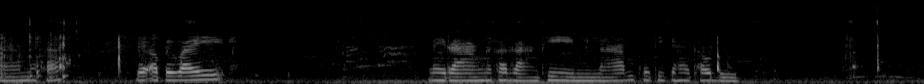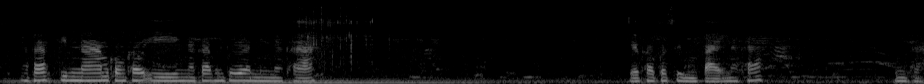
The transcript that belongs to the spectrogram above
น้ำนะคะ เดี๋ยวเอาไปไว้ ในรางนะคะ รางที่มีน้ำเพื่อที่จะให้เขาดูด นะคะ กินน้ำของเขาเองนะคะเพื่อนๆนี่นะคะ เดี๋ยวเขาก็ซึมไปนะคะนี่ค่ะ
